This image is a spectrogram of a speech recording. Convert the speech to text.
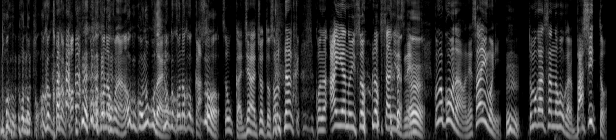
僕この子。僕この子？僕この子なの？僕この子だよ。僕この子か。そそっか。じゃあちょっとそんなこのアイアンの磯村さんにですう、ね、このコーナーはね最後にうん。うん友和さんの方からバシッと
